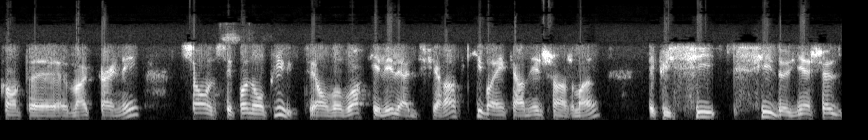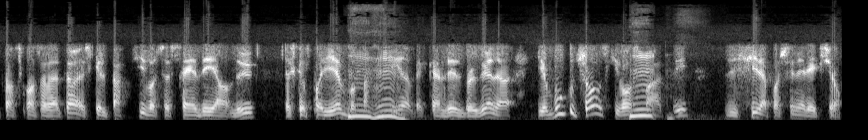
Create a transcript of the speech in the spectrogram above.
contre, euh, Mark Carney? Ça, on ne sait pas non plus. on va voir quelle est la différence, qui va incarner le changement. Et puis, si s'il devient chef du Parti conservateur, est-ce que le parti va se scinder en deux? Est-ce que Poliev va mm-hmm. partir avec Candice Bergen? il y a beaucoup de choses qui vont se mm. passer d'ici la prochaine élection.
